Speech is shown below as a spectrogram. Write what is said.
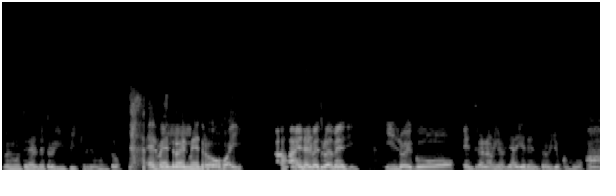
me monté en el metro y vi que él se montó. El metro, el Y, metro, ojo ahí. ajá, en el metro de Medellín. Y luego entré a la universidad y él entró y yo como, ¡Ah!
